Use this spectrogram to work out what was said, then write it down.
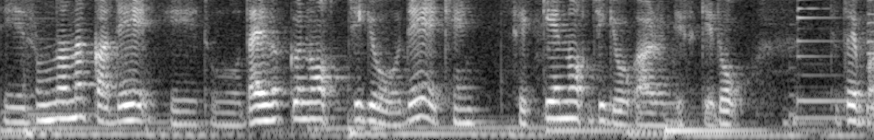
でそんな中で、えー、と大学の授業で建設計の授業があるんですけど例えば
